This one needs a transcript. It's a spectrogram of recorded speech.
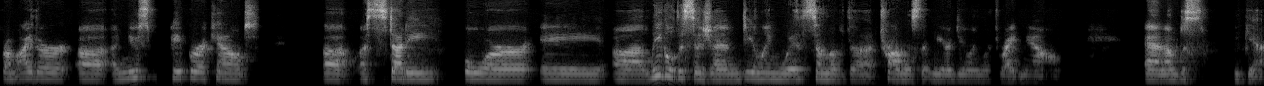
from either uh, a newspaper account uh, a study or a uh, legal decision dealing with some of the traumas that we are dealing with right now. And I'll just begin.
